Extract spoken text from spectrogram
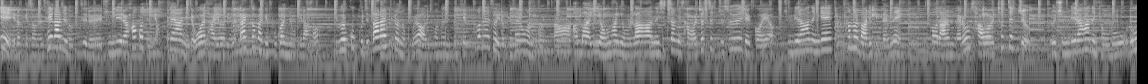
일 이렇게 저는 세 가지 노트를 준비를 하거든요. 최대한 이제 월 다이어리는 깔끔하게 보관용이라서 이걸 꼭 굳이 따라할 필요는 없고요. 저는 이게 편해서 이렇게 사용하는 거니까 아마 이 영상이 올라가는 시점이 4월 첫째 주 수요일일 거예요. 준비를 하는 게 3월 말이기 때문에 저 나름대로 4월 첫째 주를 준비를 하는 경로로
